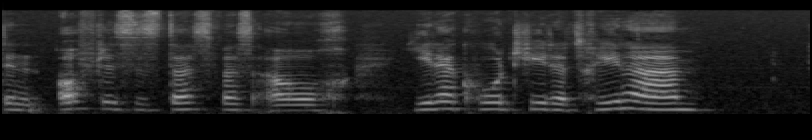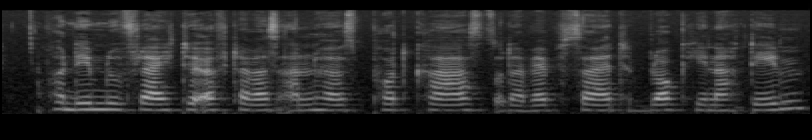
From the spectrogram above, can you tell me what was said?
denn oft ist es das, was auch jeder Coach, jeder Trainer, von dem du vielleicht dir öfter was anhörst, Podcast oder Webseite, Blog, je nachdem,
